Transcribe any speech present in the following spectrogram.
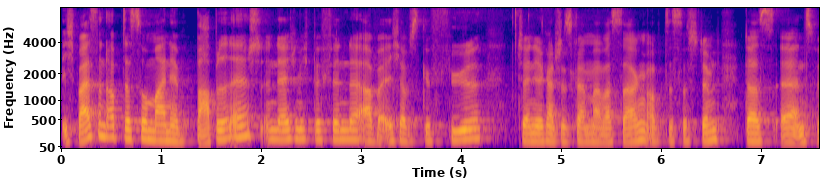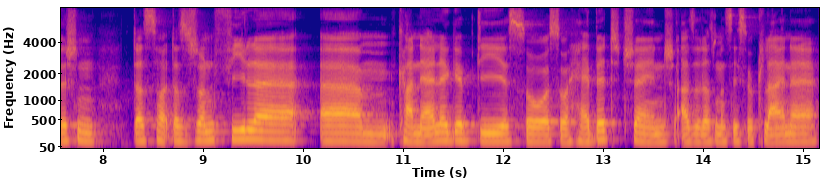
ich weiß nicht, ob das so meine Bubble ist, in der ich mich befinde, aber ich habe das Gefühl, Jenny, kannst du jetzt gleich mal was sagen, ob das so stimmt, dass äh, inzwischen dass, dass es schon viele ähm, Kanäle gibt, die so, so Habit Change, also dass man sich so kleine,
